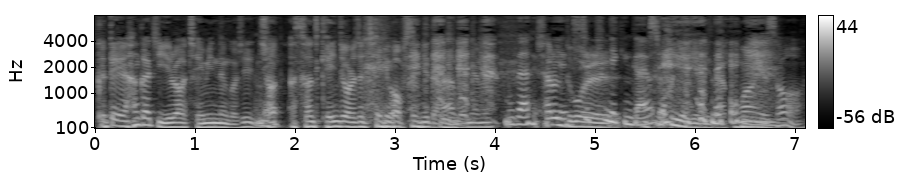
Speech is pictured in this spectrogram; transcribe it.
그때 한 가지 일화가 재밌는 것이 저, 전 개인적으로 는 재미가 없습니다. 왜냐하면 샤를 예, 드골 슬픈 얘기인가요? 슬픈 네. 얘기입니다. 네. 공항에서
